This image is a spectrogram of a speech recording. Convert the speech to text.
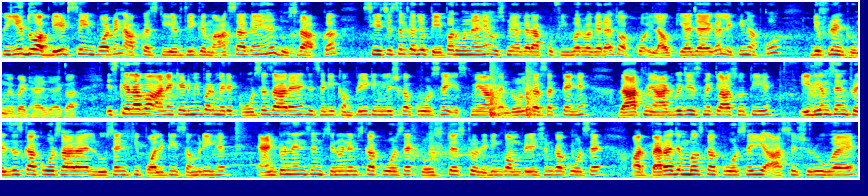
तो ये दो अपडेट्स थे इंपॉर्टेंट आपका टीयर थ्री के मार्क्स आ गए हैं। दूसरा आपका सीएचएसएल का जो पेपर होना है, उसमें अगर आपको फीवर वगैरह है तो आपको अलाउ किया जाएगा, लेकिन आपको डिफरेंट रूम में बैठाया जाएगा। इसके अलावा अन अकेडमी पर मेरे कोर्सेज आ रहे हैं, जैसे कि कंप्लीट इंग्लिश का कोर्स है, इसमें आप एनरोल कर सकते हैं। रात में आठ बजे इसमें क्लास होती है। ईडियम्स एंड फ्रेजेस का कोर्स आ रहा है। लूसेंट की पॉलिटी समरी है। एंटोनेंस एंड सिनोनिम्स का कोर्स है। क्लोज टेस्ट और रीडिंग कॉम्पिटिशन का कोर्स है। और पैराजम्बल्स का कोर्स है। ये आज से शुरू हुआ है।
